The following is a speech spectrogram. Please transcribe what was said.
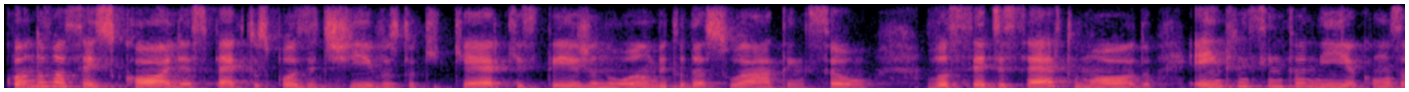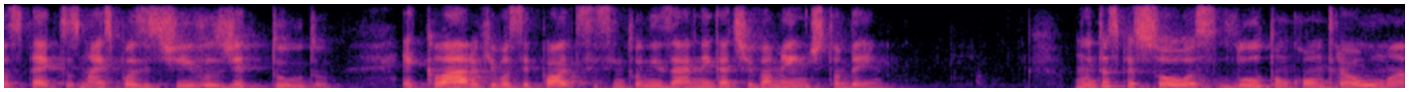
Quando você escolhe aspectos positivos do que quer que esteja no âmbito da sua atenção, você, de certo modo, entra em sintonia com os aspectos mais positivos de tudo. É claro que você pode se sintonizar negativamente também. Muitas pessoas lutam contra uma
